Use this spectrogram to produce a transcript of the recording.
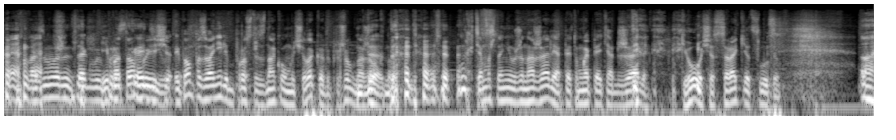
да, возможно, так бы И потом бы еще... И потом позвонили бы просто знакомому человеку, который пришел, Да, нажал кнопку. да, да, да. Хотя, может, они уже нажали, а потом опять отжали. О, сейчас ракет слупят. Ой,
